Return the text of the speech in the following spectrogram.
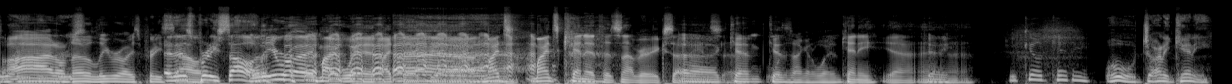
no way I don't Bruce. know. Leroy's pretty. It is solid. pretty solid. Leroy might win. I think. Yeah. Mine's, mine's Kenneth. It's not very exciting. Uh, so. Ken Ken's not gonna win. Kenny. Yeah. Kenny. uh, Who killed Kenny? Oh, Johnny Kenny.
